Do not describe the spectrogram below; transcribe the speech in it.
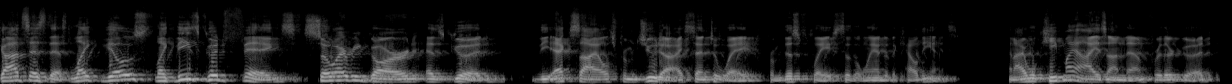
God says this like those, like these good figs, so I regard as good the exiles from Judah I sent away from this place to the land of the Chaldeans. And I will keep my eyes on them for their good,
